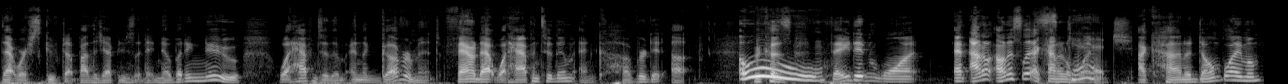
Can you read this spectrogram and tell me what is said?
that were scooped up by the Japanese that day. Nobody knew what happened to them, and the government found out what happened to them and covered it up Ooh. because they didn't want. And I don't honestly, I kind of don't blame them. I kind of don't blame them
